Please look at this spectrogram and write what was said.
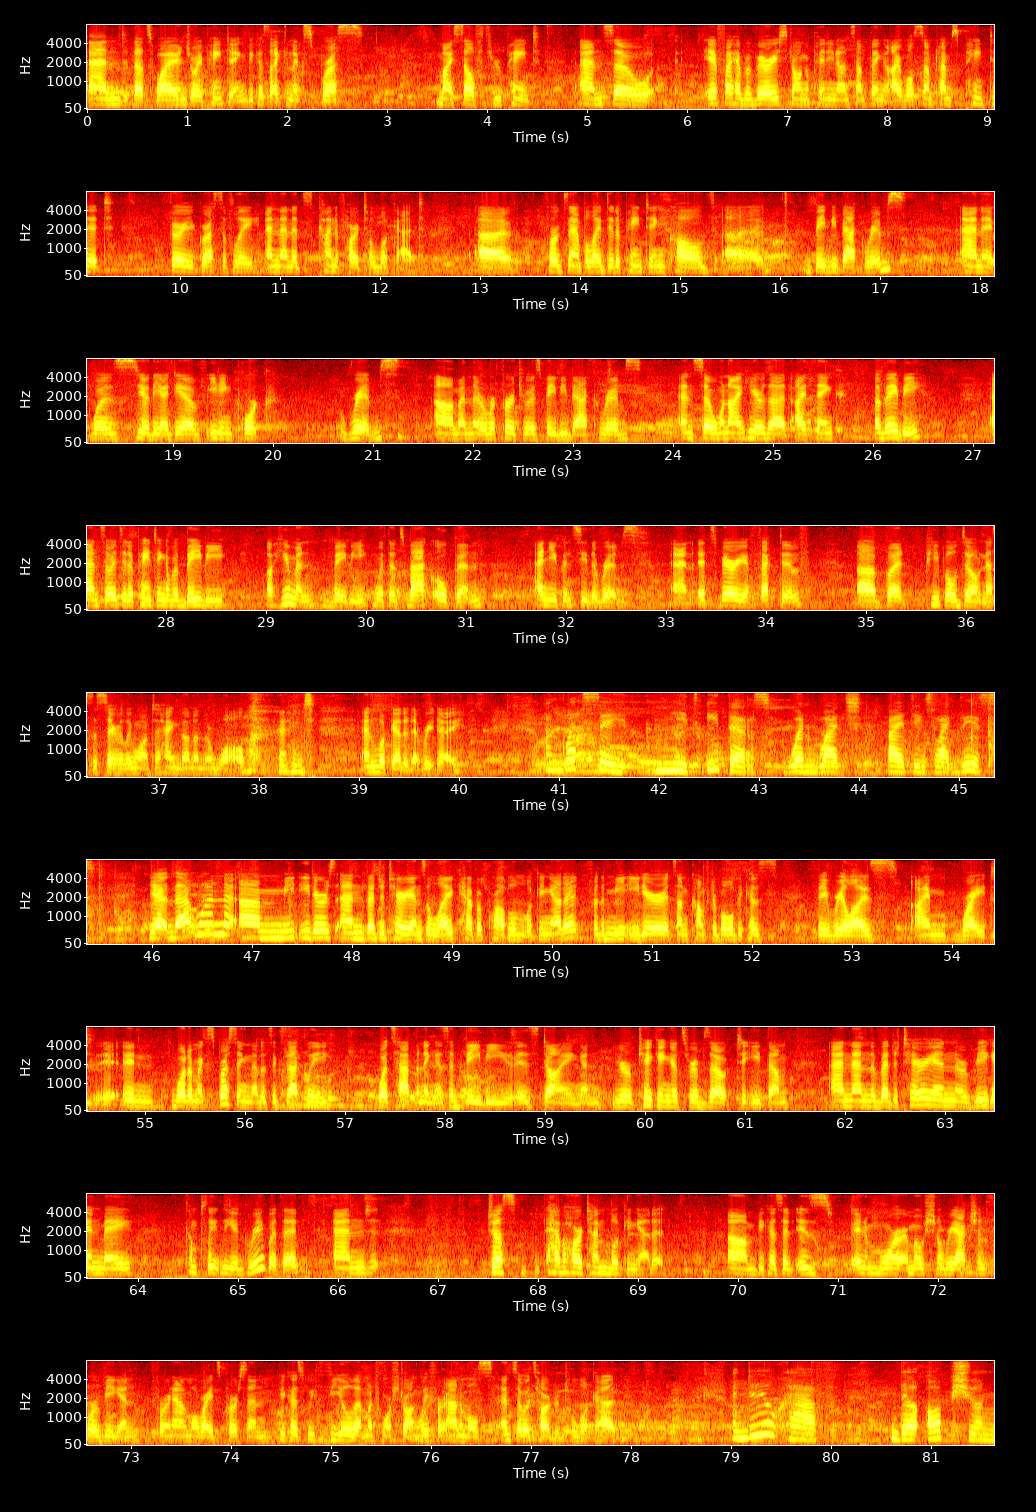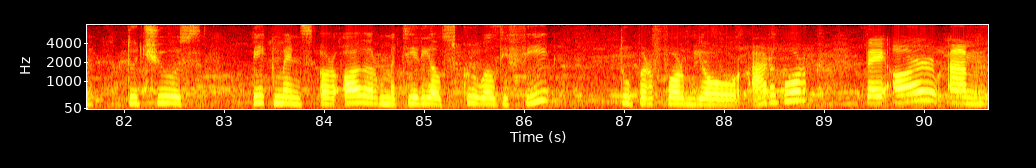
and that's why I enjoy painting, because I can express myself through paint. And so if I have a very strong opinion on something, I will sometimes paint it very aggressively, and then it's kind of hard to look at. Uh, for example, I did a painting called uh, Baby Back Ribs, and it was you know the idea of eating pork ribs, um, and they're referred to as baby back ribs. And so when I hear that, I think a baby, and so I did a painting of a baby, a human baby with its back open, and you can see the ribs, and it's very effective. Uh, but people don't necessarily want to hang that on their wall and and look at it every day. And what say meat eaters when watch paintings like this? Yeah, that one, um, meat eaters and vegetarians alike have a problem looking at it. For the meat eater, it's uncomfortable because they realize I'm right in what I'm expressing, that it's exactly what's happening as a baby is dying and you're taking its ribs out to eat them. And then the vegetarian or vegan may completely agree with it and just have a hard time looking at it um, because it is in a more emotional reaction for a vegan, for an animal rights person, because we feel that much more strongly for animals, and so it's harder to look at. And do you have the option to choose pigments or other materials cruelty-free to perform your artwork? They are um,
